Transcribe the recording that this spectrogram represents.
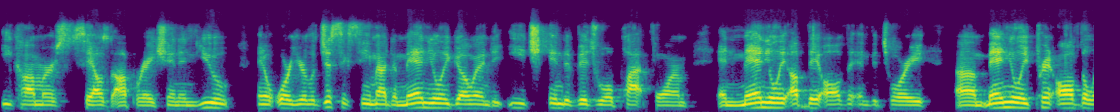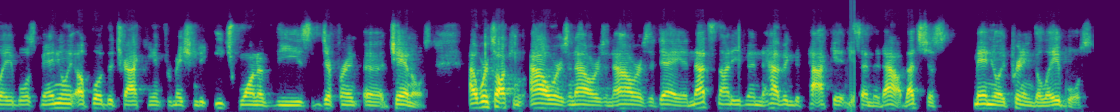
e-commerce sales operation and you or your logistics team had to manually go into each individual platform and manually update all the inventory um, manually print all of the labels, manually upload the tracking information to each one of these different uh, channels. Uh, we're talking hours and hours and hours a day, and that's not even having to pack it and send it out. That's just manually printing the labels.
